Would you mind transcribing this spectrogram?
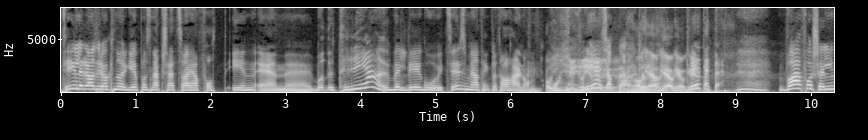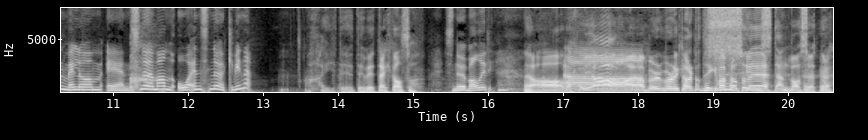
Til Radio Rock Norge på Snapchat så har jeg fått inn en, eh, både tre veldig gode vitser som jeg har tenkt å ta her nå. Oi, oi, oi, oi, Tre kjappe. Ok, ok, ok, ok. Tre tette. Hva er forskjellen mellom en snømann og en snøkvinne? Nei, det, det vet jeg ikke, altså. Snøballer. Ja da. Ja, jeg burde, burde klart å tenke meg fram til det. Syns den var søt nok.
